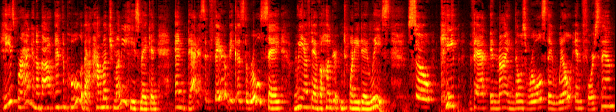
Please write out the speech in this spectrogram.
He's bragging about at the pool about how much money he's making. And that isn't fair because the rules say we have to have a 120 day lease. So keep that in mind. Those rules, they will enforce them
